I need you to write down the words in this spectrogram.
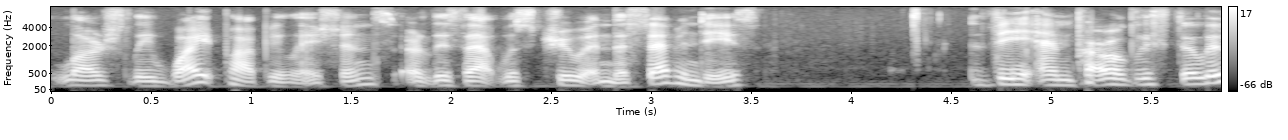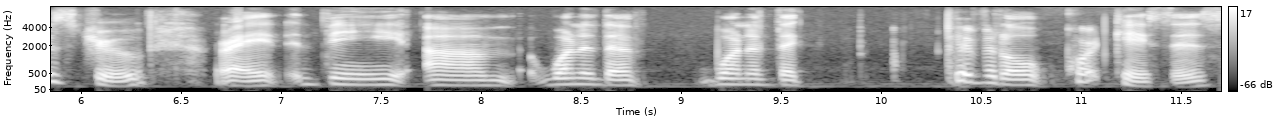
largely white populations, or at least that was true in the 70s. The and probably still is true, right? The um, one of the one of the pivotal court cases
